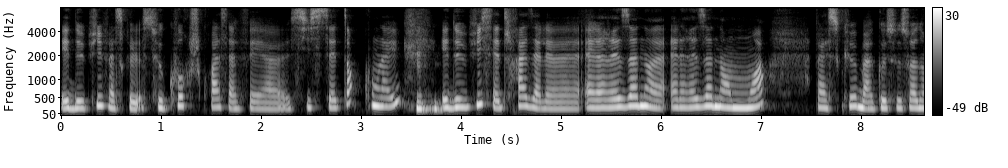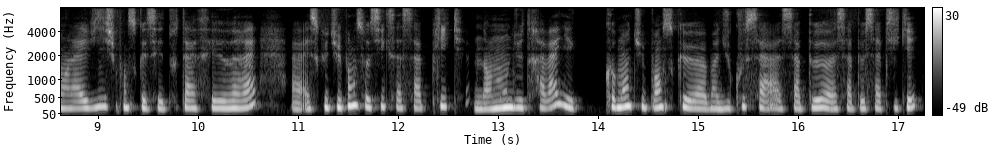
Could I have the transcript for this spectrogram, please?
Et depuis, parce que ce cours, je crois, ça fait 6-7 ans qu'on l'a eu. et depuis, cette phrase, elle, elle résonne, elle résonne en moi parce que bah, que ce soit dans la vie, je pense que c'est tout à fait vrai. Est-ce que tu penses aussi que ça s'applique dans le monde du travail et comment tu penses que bah, du coup ça, ça peut ça peut s'appliquer?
